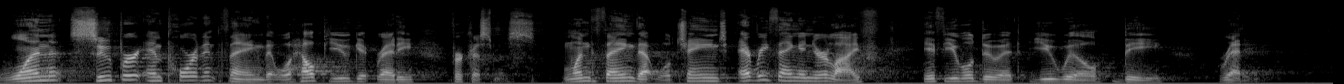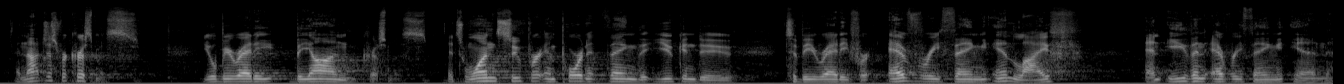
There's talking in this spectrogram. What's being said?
One super important thing that will help you get ready for Christmas. One thing that will change everything in your life. If you will do it, you will be ready. And not just for Christmas, you'll be ready beyond Christmas. It's one super important thing that you can do to be ready for everything in life and even everything in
